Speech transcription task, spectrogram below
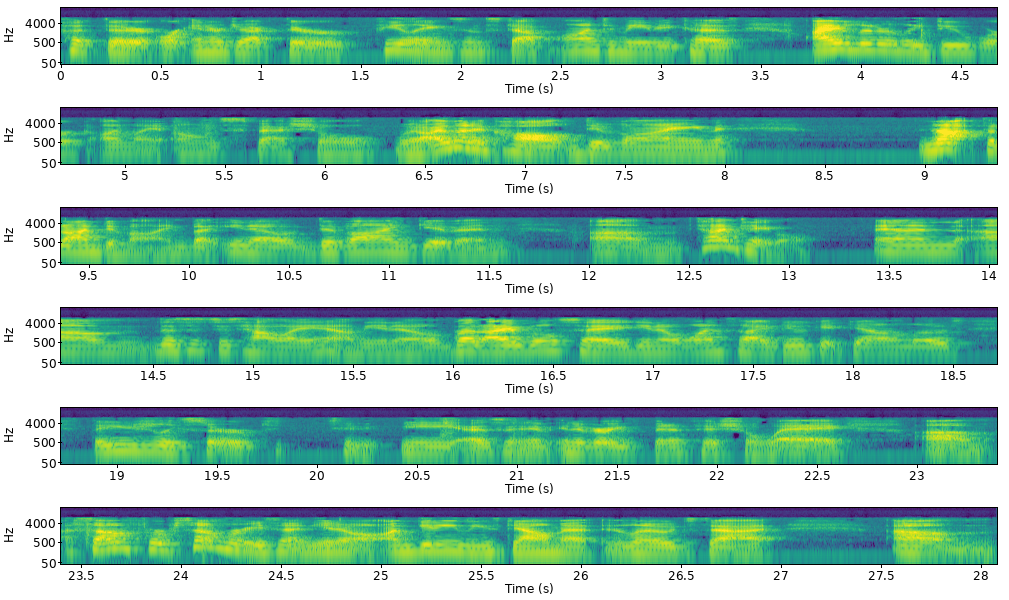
put their or interject their feelings and stuff onto me because I literally do work on my own special, what I'm going to call divine, not that I'm divine, but, you know, divine given um, timetable and um, this is just how I am, you know. But I will say, you know, once I do get downloads, they usually serve to, to me as in a, in a, very beneficial way. Um, some for some reason, you know, I'm getting these downloads that, um,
